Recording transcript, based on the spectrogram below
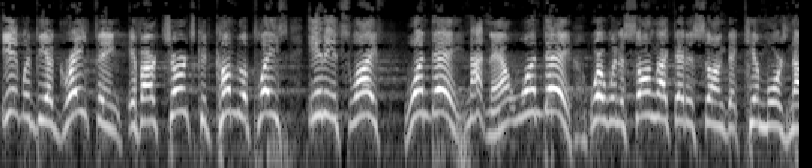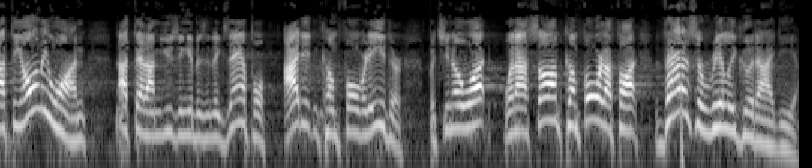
it would be a great thing if our church could come to a place in its life one day, not now, one day, where when a song like that is sung, that Kim Moore's not the only one. Not that I'm using him as an example. I didn't come forward either. But you know what? When I saw him come forward, I thought, that is a really good idea.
